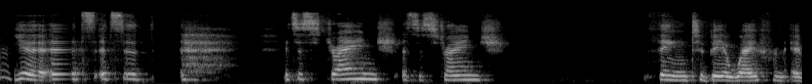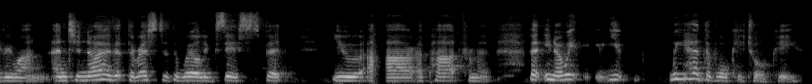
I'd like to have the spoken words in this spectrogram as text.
mm. Yeah, it's it's a it's a strange it's a strange thing to be away from everyone and to know that the rest of the world exists, but you are apart from it. But you know, we you we had the walkie-talkie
